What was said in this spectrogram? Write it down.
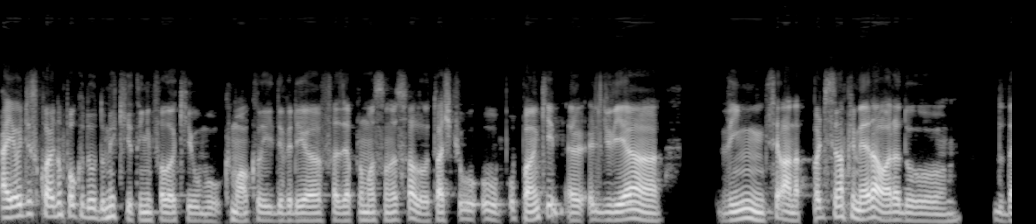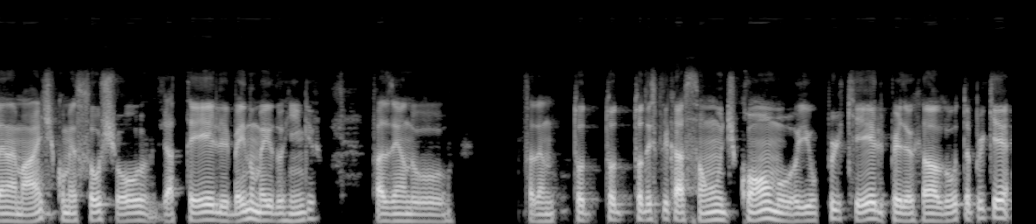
aí eu discordo um pouco do, do Mikita, que falou que o, que o Mockley deveria fazer a promoção da sua luta. Eu acho que o, o, o Punk, ele devia vir, sei lá, na, pode ser na primeira hora do, do Dynamite, começou o show, já ter ele bem no meio do ringue, fazendo fazendo toda a explicação de como e o porquê ele perdeu aquela luta, porque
